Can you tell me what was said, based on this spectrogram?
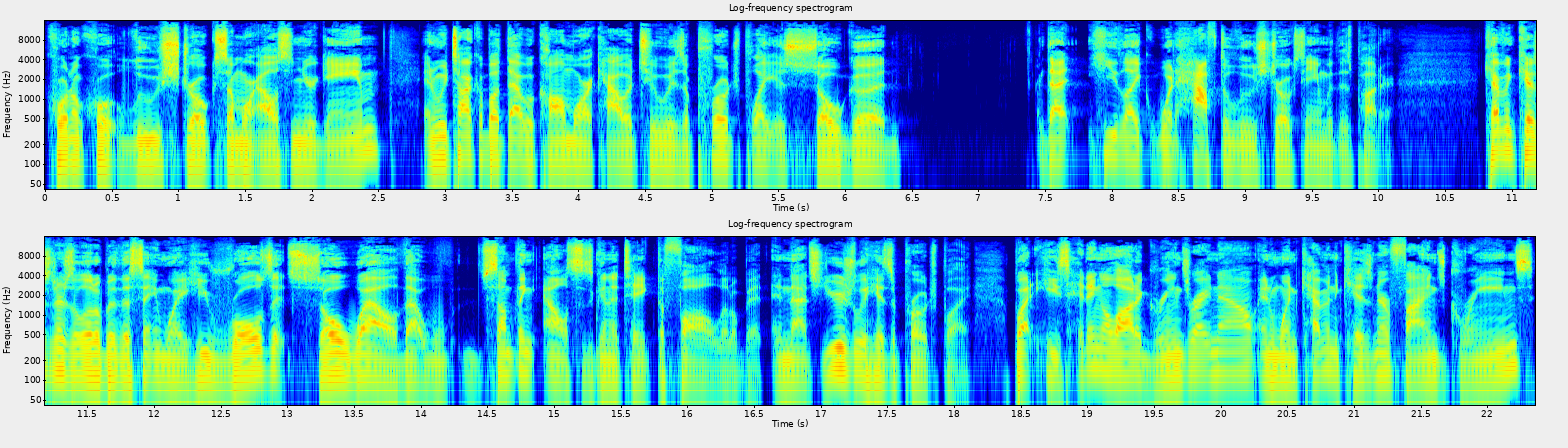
quote unquote lose strokes somewhere else in your game. And we talk about that with Collin Morikawa too. His approach play is so good that he like would have to lose strokes gain with his putter. Kevin Kisner's a little bit the same way. He rolls it so well that something else is going to take the fall a little bit, and that's usually his approach play. But he's hitting a lot of greens right now, and when Kevin Kisner finds greens,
